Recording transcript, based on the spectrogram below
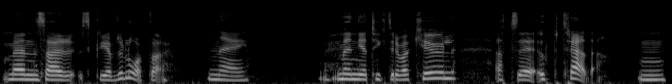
Men så här, skrev du låtar? Nej. Nej. Men jag tyckte det var kul att eh, uppträda. Mm.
